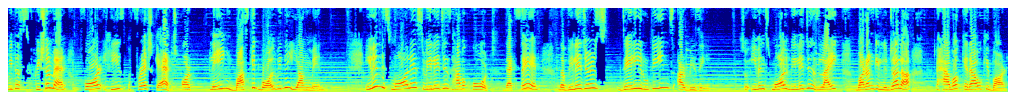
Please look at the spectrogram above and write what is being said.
with a fisherman for his fresh catch or playing basketball with the young men. Even the smallest villages have a quote that said the villagers' daily routines are busy. So even small villages like Barangay Lajala have a karaoke bar.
